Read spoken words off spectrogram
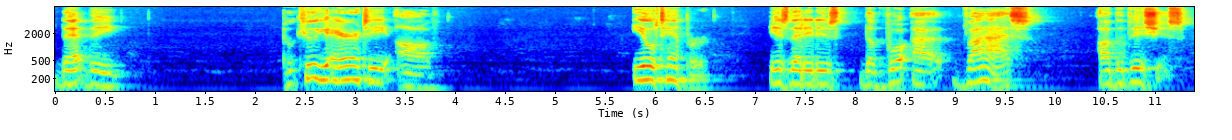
that the peculiarity of ill temper is that it is the uh, vice of the vicious.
